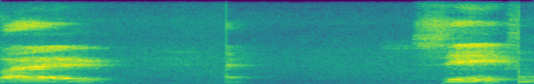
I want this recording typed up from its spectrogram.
five, six, two,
